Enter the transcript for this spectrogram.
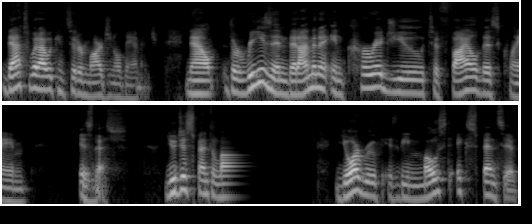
that's what I would consider marginal damage. Now, the reason that I'm going to encourage you to file this claim is this. You just spent a lot. Your roof is the most expensive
